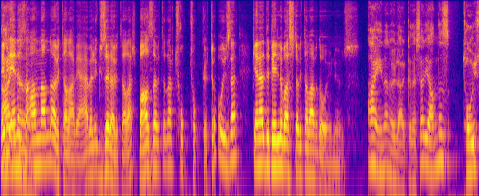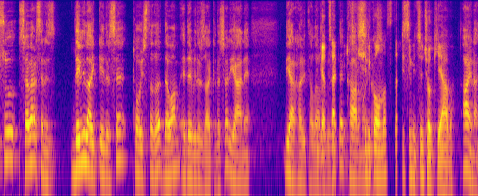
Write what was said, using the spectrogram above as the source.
Ne bileyim en azından öyle. anlamlı haritalar yani böyle güzel haritalar. Bazı haritalar çok çok kötü. O yüzden genelde belli başlı haritalarda oynuyoruz. Aynen öyle arkadaşlar. Yalnız Toys'u severseniz deli like gelirse Toys'ta da devam edebiliriz arkadaşlar. Yani diğer haritalarla de birlikte karma kişilik oynarız. olması da bizim için çok iyi abi. Aynen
